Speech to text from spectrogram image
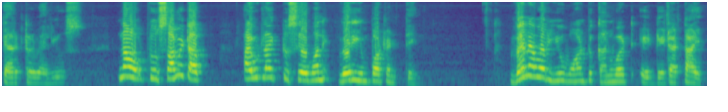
character values. Now to sum it up, I would like to say one very important thing. Whenever you want to convert a data type,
